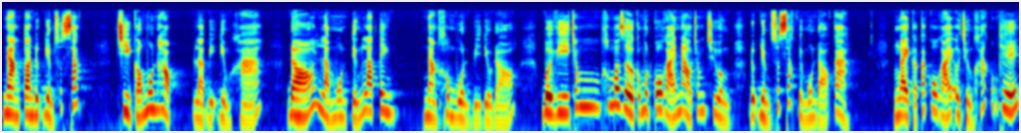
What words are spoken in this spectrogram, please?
Nàng toàn được điểm xuất sắc, chỉ có môn học là bị điểm khá, đó là môn tiếng Latin. Nàng không buồn vì điều đó, bởi vì trong không bao giờ có một cô gái nào trong trường được điểm xuất sắc về môn đó cả. Ngay cả các cô gái ở trường khác cũng thế.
